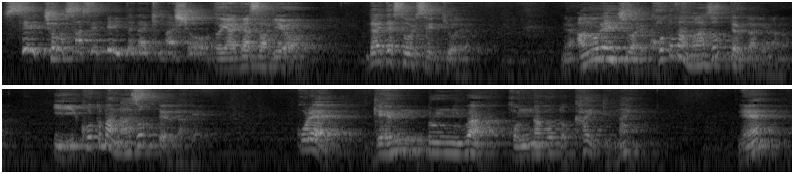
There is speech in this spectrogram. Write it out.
成長させていただきましょう。とやりだすわけよ。大体そういう説教だよ。ね、あの連中はね言葉なぞってるだけなのいい言葉なぞってるだけ。これ原文はこんなこと書いてない。ね。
